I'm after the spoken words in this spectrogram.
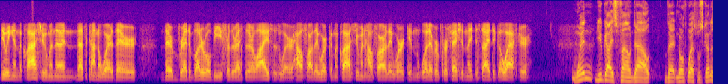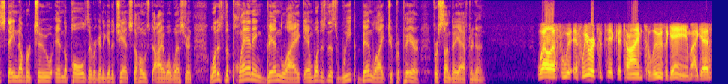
doing in the classroom, and then that's kind of where they're their bread and butter will be for the rest of their lives is where how far they work in the classroom and how far they work in whatever profession they decide to go after. When you guys found out that Northwest was going to stay number two in the polls, they were going to get a chance to host Iowa Western. What has the planning been like, and what has this week been like to prepare for Sunday afternoon? Well, if we, if we were to pick a time to lose a game, I guess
